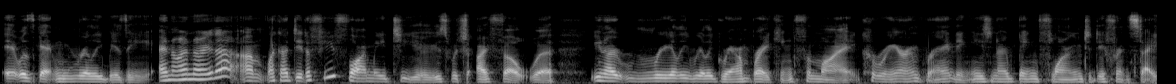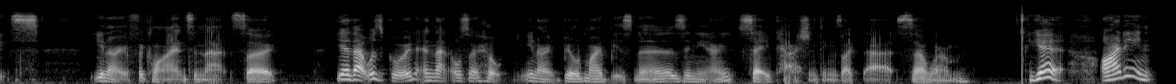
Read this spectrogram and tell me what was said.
it was getting really busy. And I know that um like I did a few fly me to use which I felt were, you know, really, really groundbreaking for my career and branding is, you know, being flown to different states, you know, for clients and that. So yeah, that was good. And that also helped, you know, build my business and, you know, save cash and things like that. So um yeah, I didn't,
